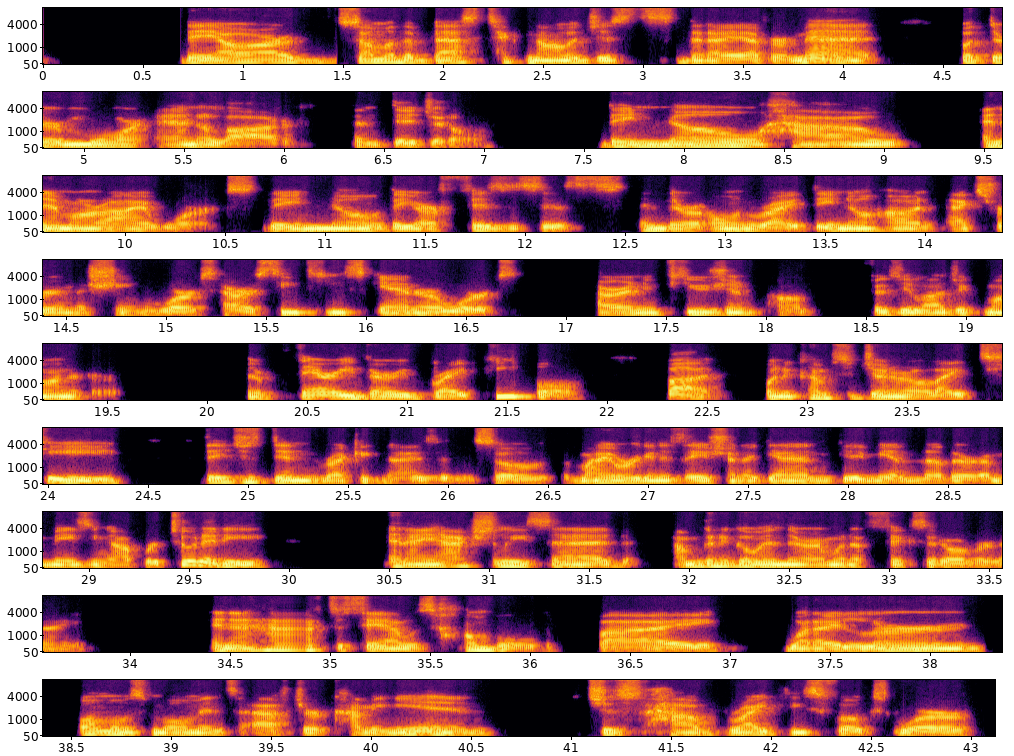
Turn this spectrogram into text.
They are some of the best technologists that I ever met, but they're more analog than digital. They know how an MRI works. They know they are physicists in their own right. They know how an X ray machine works, how a CT scanner works, how an infusion pump, physiologic monitor. They're very, very bright people. But when it comes to general IT, they just didn't recognize it. And so my organization, again, gave me another amazing opportunity. And I actually said, I'm going to go in there, I'm going to fix it overnight. And I have to say, I was humbled by what I learned almost moments after coming in, just how bright these folks were.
